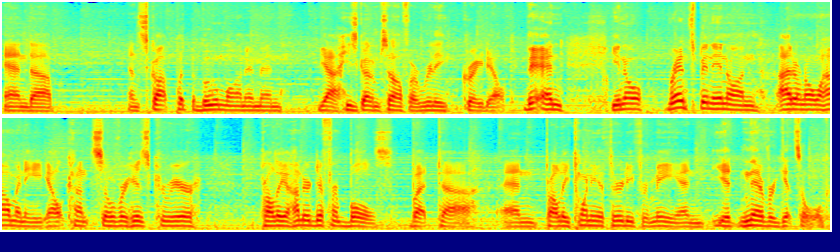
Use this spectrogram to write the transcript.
and uh, and Scott put the boom on him, and yeah, he's got himself a really great elk. And you know, Brent's been in on I don't know how many elk hunts over his career, probably a hundred different bulls, but uh, and probably twenty or thirty for me, and it never gets old.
